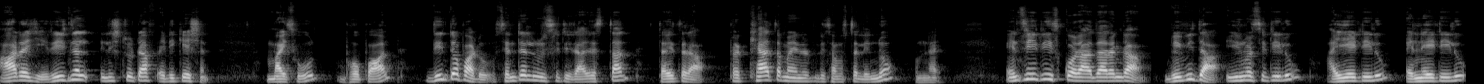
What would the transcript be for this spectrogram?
RIE regional institute of education Mysore Bhopal. దీంతోపాటు సెంట్రల్ యూనివర్సిటీ రాజస్థాన్ తదితర ప్రఖ్యాతమైనటువంటి సంస్థలు ఎన్నో ఉన్నాయి. ఎన్సిటి స్కోర్ ఆధారంగా వివిధ యూనివర్సిటీలు ఐఐటీలు ఎన్ఐటీలు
